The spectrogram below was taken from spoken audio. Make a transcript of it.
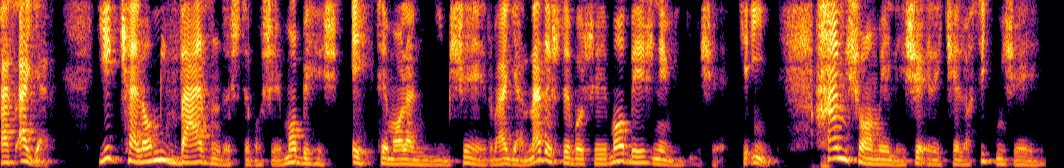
پس اگر یک کلامی وزن داشته باشه. ما بهش احتمالا میگیم شعر و اگر نداشته باشه ما بهش نمیگیم شعر. که این هم شامل شعر کلاسیک میشه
